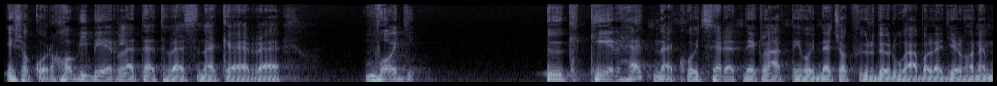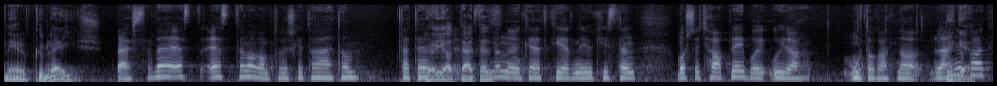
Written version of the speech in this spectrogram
és akkor havi bérletet vesznek erre, vagy ők kérhetnek, hogy szeretnék látni, hogy ne csak fürdőruhába legyél, hanem nélküle is? Persze, de ezt, ezt magamtól is kitaláltam. Tehát, ez, Ja, ja, tehát ez- nem nagyon kellett kérniük, hiszen most, hogyha a Playboy újra mutogatna lányokat, Igen.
